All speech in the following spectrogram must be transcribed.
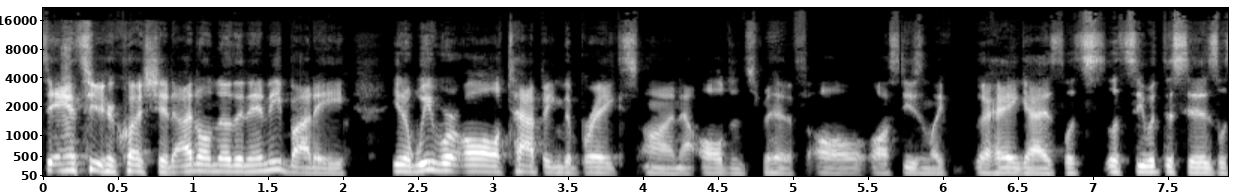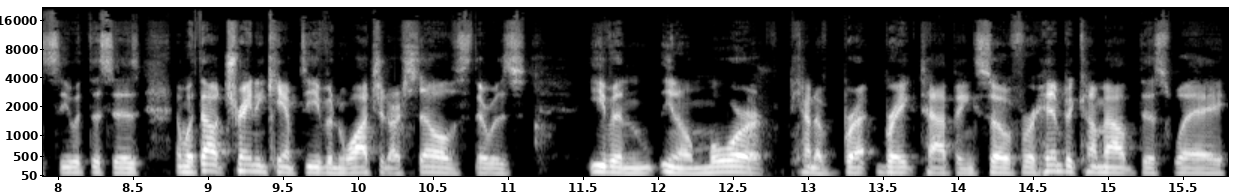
to answer your question, I don't know that anybody, you know, we were all tapping the brakes on Aldon Smith all, all season. Like, hey guys, let's let's see what this is. Let's see what this is. And without training camp to even watch it ourselves, there was even you know more kind of brake tapping. So for him to come out this way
